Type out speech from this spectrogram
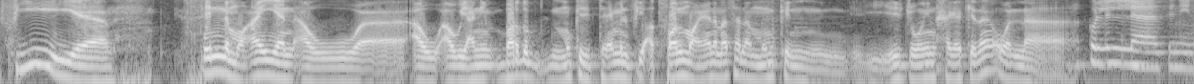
في سن معين أو أو أو يعني برضو ممكن يتعمل فيه أطفال معينة مثلا ممكن ي join حاجة كده ولا؟ كل السنين.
